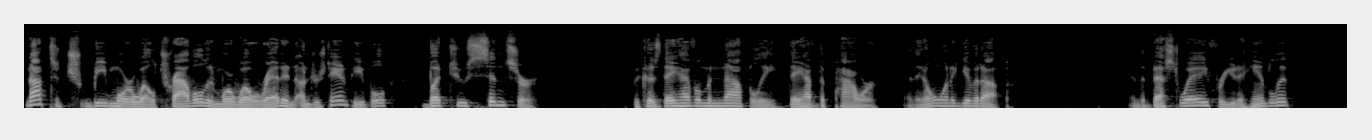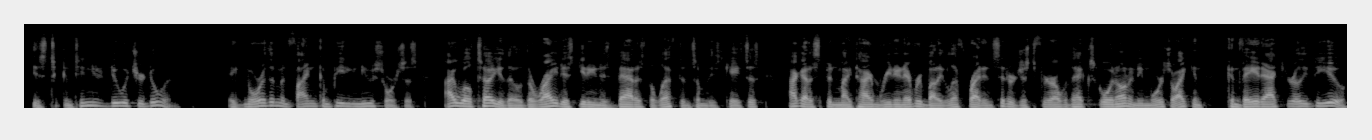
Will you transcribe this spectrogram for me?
not to tr- be more well traveled and more well read and understand people, but to censor because they have a monopoly. They have the power and they don't want to give it up. And the best way for you to handle it is to continue to do what you're doing. Ignore them and find competing news sources. I will tell you, though, the right is getting as bad as the left in some of these cases. I got to spend my time reading everybody, left, right, and center, just to figure out what the heck's going on anymore so I can convey it accurately to you.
